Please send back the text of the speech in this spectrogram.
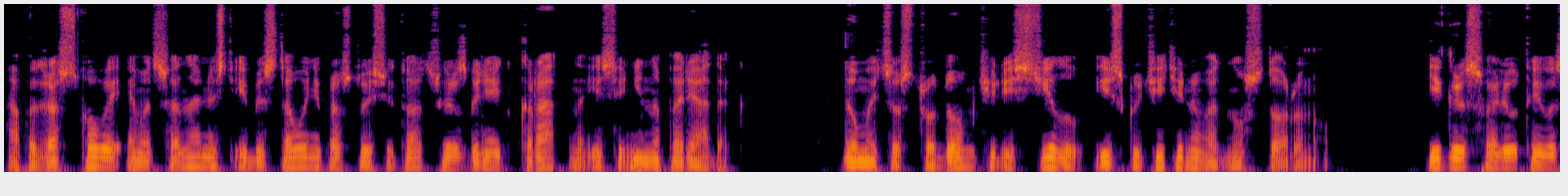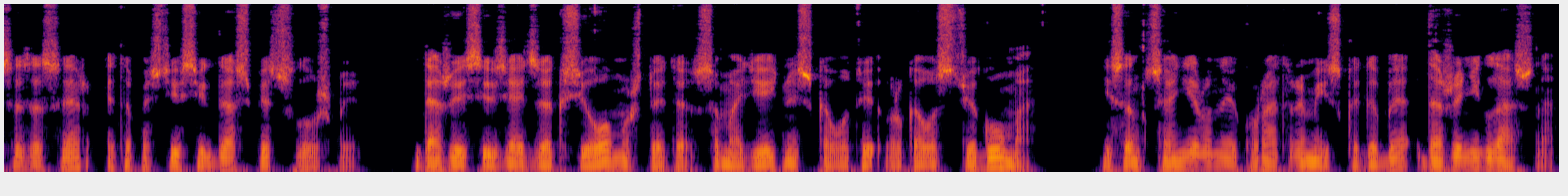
А подростковая эмоциональность и без того непростую ситуацию разгоняет кратно, если не на порядок. Думается с трудом, через силу и исключительно в одну сторону. Игры с валютой в СССР – это почти всегда спецслужбы. Даже если взять за аксиому, что это самодеятельность кого-то в руководстве ГУМа, и санкционированная кураторами из КГБ даже негласно,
